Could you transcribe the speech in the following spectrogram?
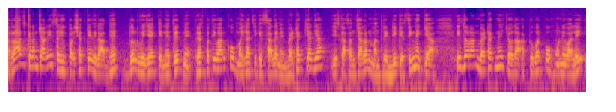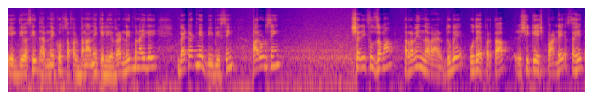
राज्य कर्मचारी संयुक्त परिषद के जिलाध्यक्ष दुर्ग विजय के नेतृत्व में बृहस्पतिवार को महिला चिकित्सालय में बैठक किया गया, जिसका संचालन मंत्री डी के सिंह ने किया। इस दौरान बैठक में 14 अक्टूबर को होने वाले एक दिवसीय धरने को सफल बनाने के लिए रणनीति बनाई गई। बैठक में बीबी सिंह, अरुण सिंह शरीफुज्जमा रविंद्र नारायण दुबे, उदय प्रताप, ऋषिकेश पांडे सहित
